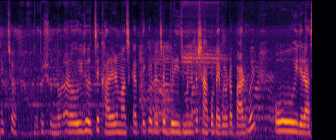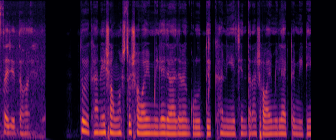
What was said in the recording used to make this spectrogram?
দেখছ? কত সুন্দর। আর ওই যে হচ্ছে খালের মাঝখান থেকে, ওটা হচ্ছে ব্রিজ মানে একটা সাঁকো টাইপের ওটা পার হয়ে ওই যে রাস্তায় যেতে হয়। তো এখানে সমস্ত সবাই মিলে যারা যারা গুরুর দীক্ষা নিয়েছেন, তারা সবাই মিলে একটা মিটিং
